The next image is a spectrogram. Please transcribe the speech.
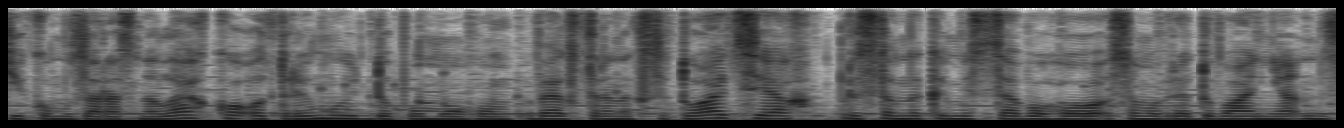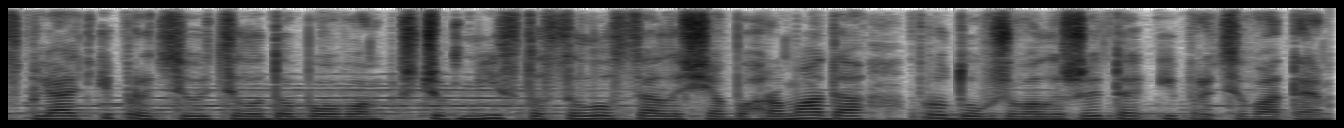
Ті, кому зараз нелегко, отримують допомогу в екстрених ситуаціях. Представники місцевого самоврядування не сплять і працюють цілодобово, щоб місто, село, селище або громада продовжували жити і працювати.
